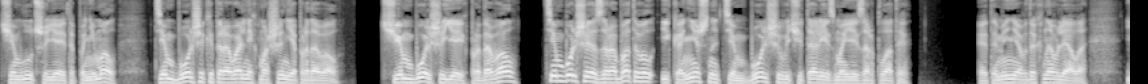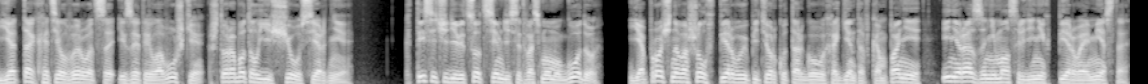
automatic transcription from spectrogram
Чем лучше я это понимал, тем больше копировальных машин я продавал. Чем больше я их продавал, тем больше я зарабатывал и, конечно, тем больше вычитали из моей зарплаты. Это меня вдохновляло. Я так хотел вырваться из этой ловушки, что работал еще усерднее. К 1978 году я прочно вошел в первую пятерку торговых агентов компании и не раз занимал среди них первое место.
